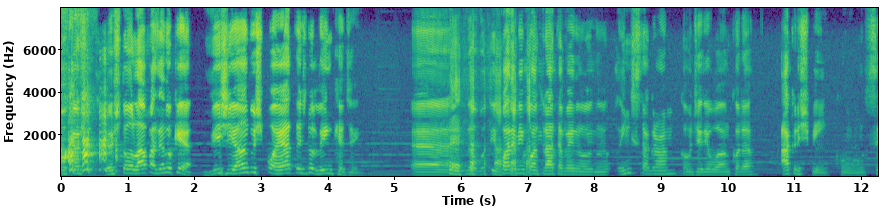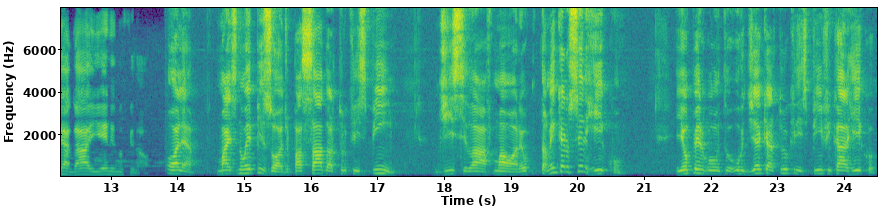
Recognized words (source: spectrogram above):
Porque eu, eu, estou lá fazendo o quê? Vigiando os poetas do LinkedIn. É, no, e podem me encontrar também no, no, Instagram, como diria o âncora, a Crispim, com CH e N no final. Olha, mas no episódio passado, Arthur Crispim disse lá uma hora: Eu também quero ser rico. E eu pergunto: o dia que Arthur Crispim ficar rico,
